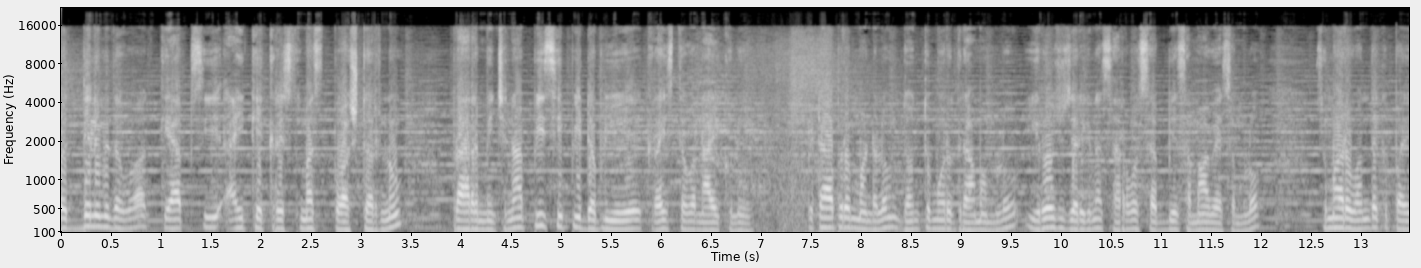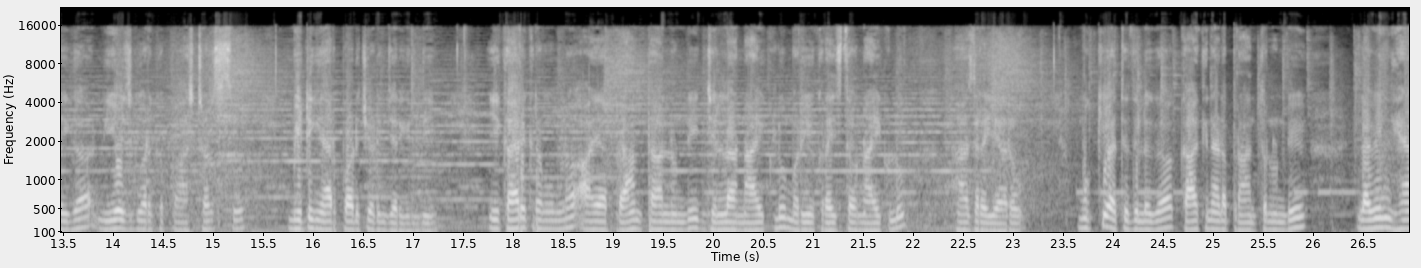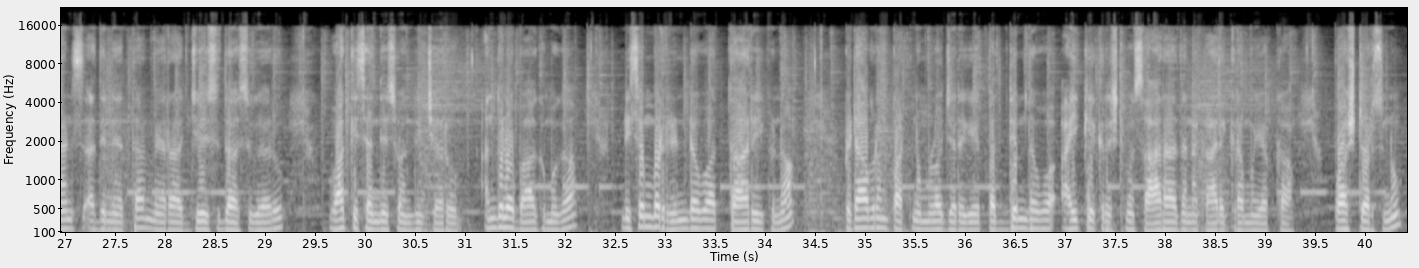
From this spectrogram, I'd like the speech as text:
పద్దెనిమిదవ క్యాప్సీ ఐక్య క్రిస్మస్ పోస్టర్ను ప్రారంభించిన పీసీపీడబ్ల్యూఏ క్రైస్తవ నాయకులు పిఠాపురం మండలం దొంతమూరు గ్రామంలో ఈరోజు జరిగిన సర్వసభ్య సమావేశంలో సుమారు వందకు పైగా నియోజకవర్గ పాస్టర్స్ మీటింగ్ ఏర్పాటు చేయడం జరిగింది. ఈ కార్యక్రమంలో ఆయా ప్రాంతాల నుండి జిల్లా నాయకులు మరియు క్రైస్తవ నాయకులు హాజరయ్యారు. ముఖ్య అతిథులుగా కాకినాడ ప్రాంతం నుండి లవింగ్ హ్యాండ్స్ అధినేత మేరా జేసుదాసు గారు వాక్య సందేశం అందించారు. అందులో భాగముగా డిసెంబర్ రెండవ తారీఖున పిఠాపురం పట్టణంలో జరిగే పద్దెనిమిదవ ఐక్య క్రిస్మస్ ఆరాధన కార్యక్రమం యొక్క పోస్టర్స్ను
